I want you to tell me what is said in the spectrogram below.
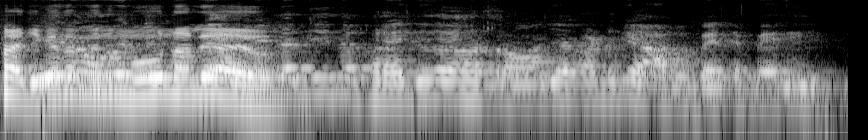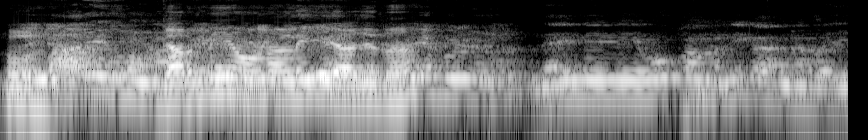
ਭਾਜੀ ਕਹਿੰਦਾ ਮੈਨੂੰ ਮੂੰਹ ਨਾ ਲਿਆਇਓ। ਲੱਗੀ ਤਾਂ ਫ੍ਰਿਜ ਦਾ ਡਰੋ ਜਿਹਾ ਕੱਢ ਕੇ ਆਪ ਵਿੱਚ ਬਹਿ ਗਈ। ਬਾਹਰ ਹੀ ਸੌਣਾ ਗਰਮੀ ਆਉਣ ਵਾਲੀ ਆ ਜਦਾਂ ਨਹੀਂ ਨਹੀਂ ਨਹੀਂ ਉਹ ਕੰਮ ਨਹੀਂ ਕਰਨਾ ਭਾਜੀ।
